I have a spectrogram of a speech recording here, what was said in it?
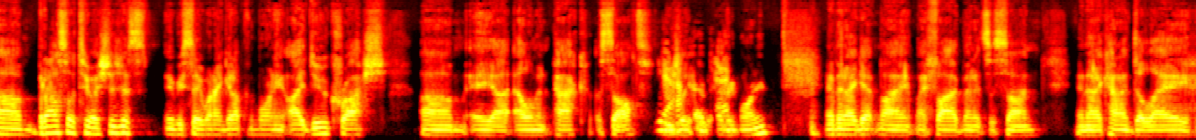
Um, but also, too, I should just maybe say when I get up in the morning, I do crush um, a uh, LMNT pack of salt Yeah, usually every, okay. every morning, and then I get my my five minutes of sun, and then I kind of delay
